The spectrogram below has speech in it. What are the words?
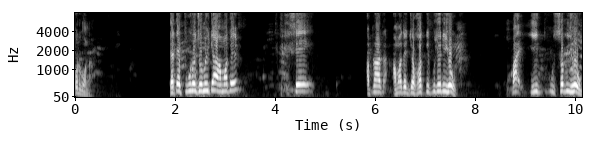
করব না। যাতে পুরো জমিটা আমাদের, সে আপনার আমাদের জগত্রী পুজোরই হোক বা ঈদ উৎসবই হোক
